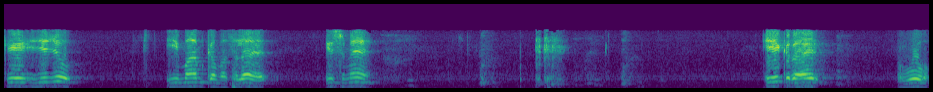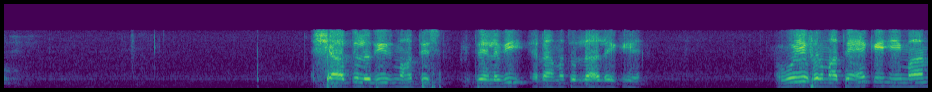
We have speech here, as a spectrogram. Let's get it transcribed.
کہ یہ جو ایمان کا مسئلہ ہے، اس میں ایک رائے وہ شاہ عبد العزیز محدث دہلوی رحمت اللہ علیہ کی ہے۔ وہ یہ فرماتے ہیں کہ ایمان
